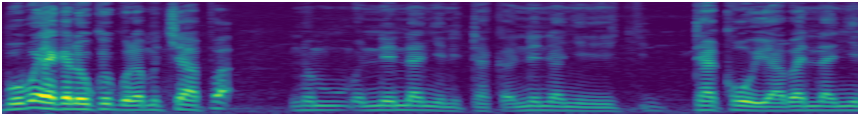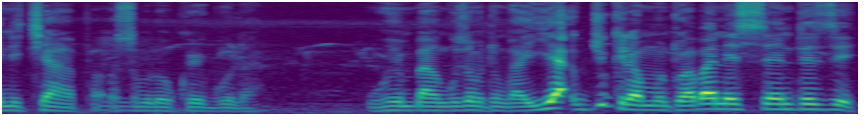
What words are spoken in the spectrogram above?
bw'oba oyagala okwegula mu kyapa nom- ne nanyini ttaka oyo aba nanyini kyapa osobola okwegula. Wembanguza omuntu nga jjukira muntu aba ne sente ze.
